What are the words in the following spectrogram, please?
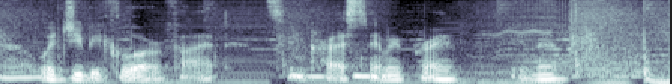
Uh, would you be glorified? It's in Christ's name we pray. Amen.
